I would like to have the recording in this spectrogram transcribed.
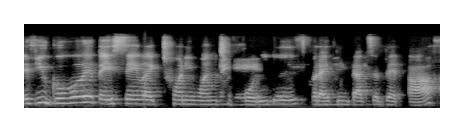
if you google it they say like 21 to 40 days but i think that's a bit off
